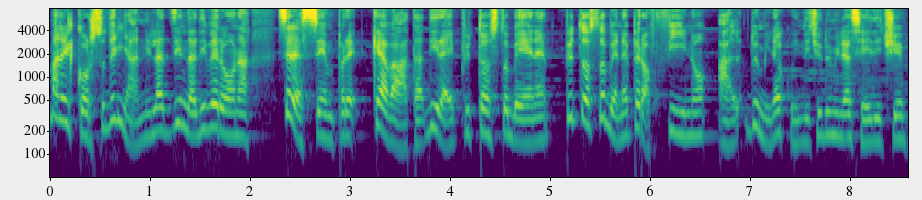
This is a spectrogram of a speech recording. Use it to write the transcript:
ma nel corso degli anni l'azienda di Verona se l'è sempre cavata, direi piuttosto bene, piuttosto bene però fino al 2015-2016.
